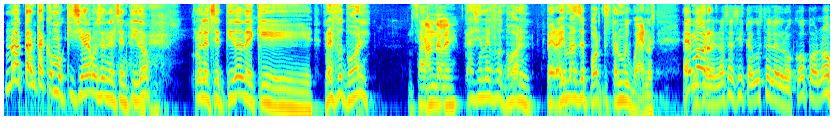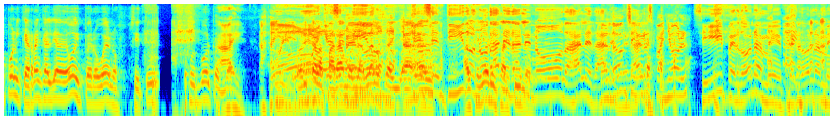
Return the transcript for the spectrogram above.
No tanta como quisiéramos en el sentido, en el sentido de que no hay fútbol. Ándale. Casi no hay fútbol, pero hay más deportes, están muy buenos. Híjole, Amor, no sé si te gusta la Eurocopa o no, Pony, que arranca el día de hoy, pero bueno, si tú fútbol, pues Ay. no. Ay, ahorita la ¿qué paramos, le sentido? hablamos ahí a- ¿Qué al- sentido? al no, dale, Infantino. dale, no, dale, dale. Perdón, señor español. Sí, perdóname, perdóname.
